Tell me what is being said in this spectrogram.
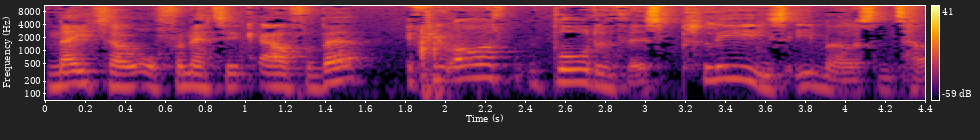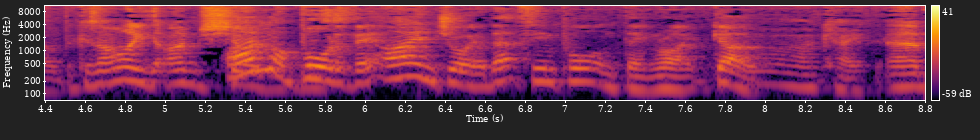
NATO or phonetic alphabet. If you are bored of this, please email us and tell because I, I'm sure. I'm not bored of it. I enjoy it. That's the important thing. Right, go. Oh, okay. Um,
